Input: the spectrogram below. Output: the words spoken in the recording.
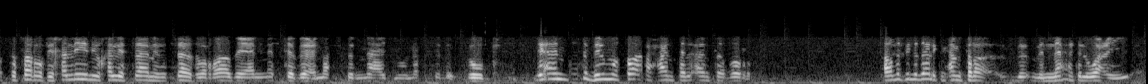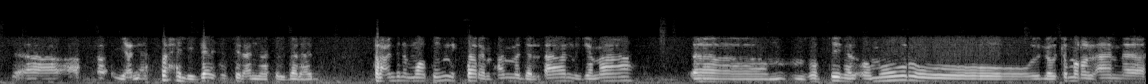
التصرف يخليني ويخلي الثاني والثالث والرابع يعني نتبع نفس النهج ونفس الأسلوب. لأن بالمصافحه أنت الآن تضر. أضف إلى ذلك محمد ترى من ناحية الوعي آه، يعني الصحي اللي جالس يصير عندنا في البلد. ترى عندنا مواطنين كثار يا محمد الآن جماعة آه، مضبطين الأمور ولو تمر الآن آه،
